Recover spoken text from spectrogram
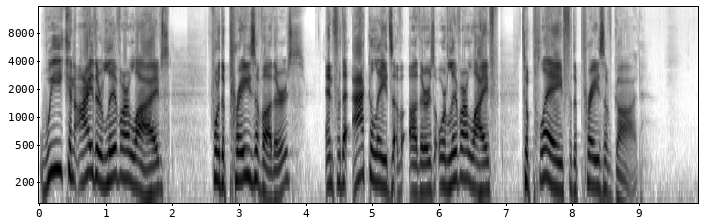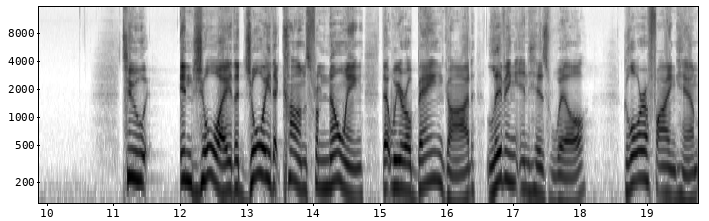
We can either live our lives for the praise of others and for the accolades of others, or live our life to play for the praise of God to enjoy the joy that comes from knowing that we are obeying God, living in His will, glorifying Him,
